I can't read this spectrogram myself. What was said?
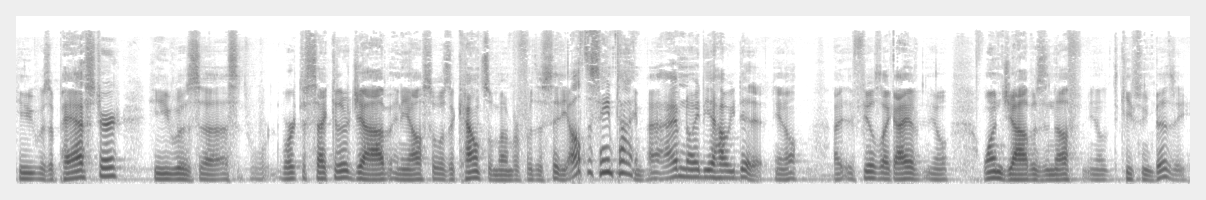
he was a pastor. He was, uh, worked a secular job, and he also was a council member for the city, all at the same time. I, have no idea how he did it. You know, it feels like I have, you know, one job is enough, you know, keeps me busy.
